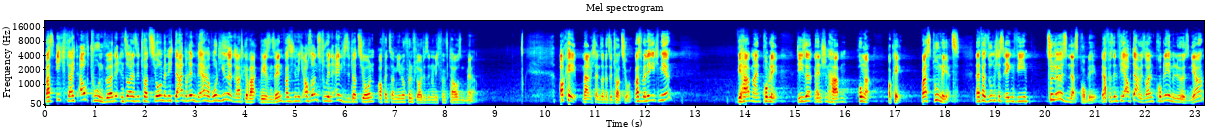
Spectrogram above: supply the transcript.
was ich vielleicht auch tun würde in so einer Situation, wenn ich da drin wäre, wo die Jünger gerade gewesen sind, was ich nämlich auch sonst tue in ähnlichen Situationen, auch wenn es bei mir nur fünf Leute sind und nicht 5000 Männer. Okay, mache ich dann in so einer Situation. Was überlege ich mir? Wir haben ein Problem. Diese Menschen haben Hunger. Okay, was tun wir jetzt? Dann versuche ich das irgendwie zu lösen, das Problem. Dafür sind wir ja auch da. Wir sollen Probleme lösen, ja?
